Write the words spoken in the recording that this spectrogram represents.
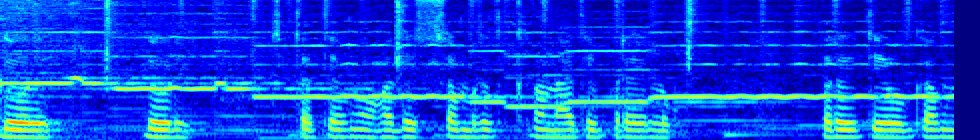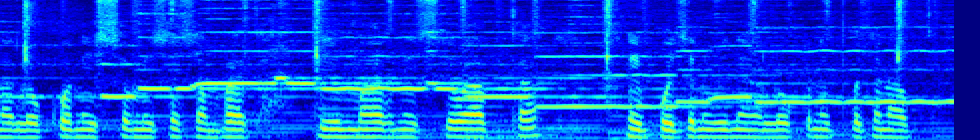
દોરી દોડી છતાં તેમનો હૃદય સમૃદ્ધ કરુણાથી ભરેલો ભર્યું તેઓ ગામના લોકોની સમસ્યા સંભાળતા, બીમારને સેવા આપતા અને ભોજન વિના લોકોને ભોજન આપતા.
